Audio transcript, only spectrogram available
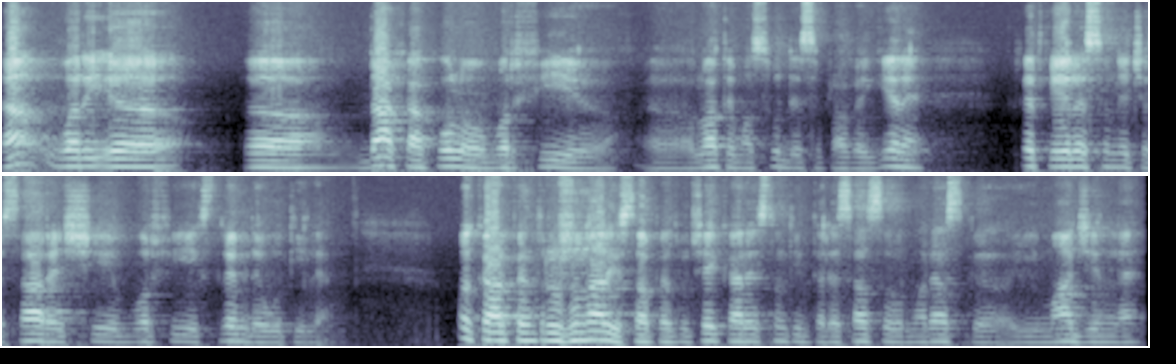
Da? Ori, uh, uh, dacă acolo vor fi Uh, luate măsuri de supraveghere, cred că ele sunt necesare și vor fi extrem de utile. Măcar pentru jurnaliști sau pentru cei care sunt interesați să urmărească imaginile,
